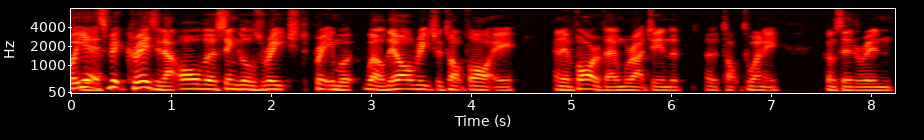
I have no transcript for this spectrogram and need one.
But yeah, it's a bit crazy that all the singles reached pretty much, well, they all reached the top 40 and then four of them were actually in the uh, top 20. considering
